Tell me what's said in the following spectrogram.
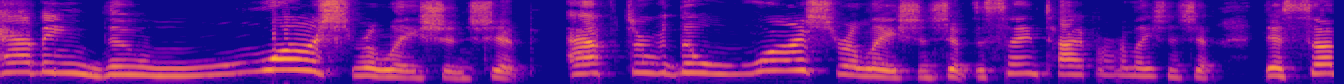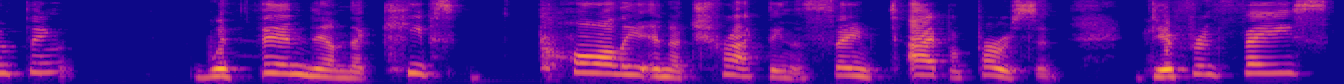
having the worst relationship after the worst relationship, the same type of relationship. There's something within them that keeps calling and attracting the same type of person. Different face,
